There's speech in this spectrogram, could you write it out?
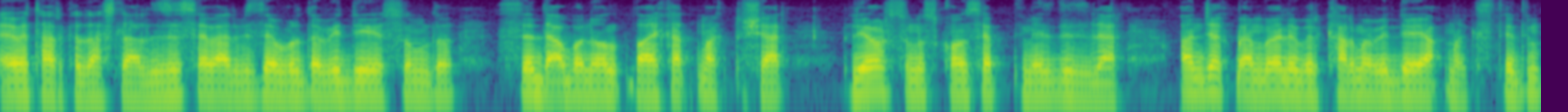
Evet arkadaşlar, dizi sever bize burada videoyu sundu. Size de abone olup like atmak düşer. Biliyorsunuz konseptimiz diziler. Ancak ben böyle bir karma video yapmak istedim.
